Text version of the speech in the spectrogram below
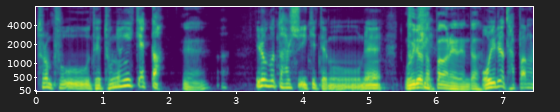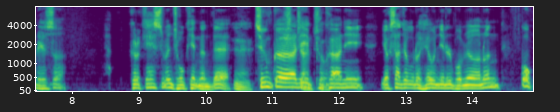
트럼프 대통령이 깼다. 예. 이런 것도 할 수 있기 때문에 오히려 답방을 해야 된다. 오히려 답방을 해서 그렇게 했으면 좋겠는데 예. 쉽지 지금까지. 북한이 역사적으로 해온 일을 보면은 꼭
